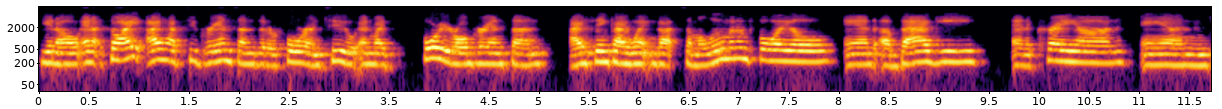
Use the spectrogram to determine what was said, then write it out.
you know, and so I, I have two grandsons that are four and two, and my four year old grandson I think I went and got some aluminum foil and a baggie and a crayon and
